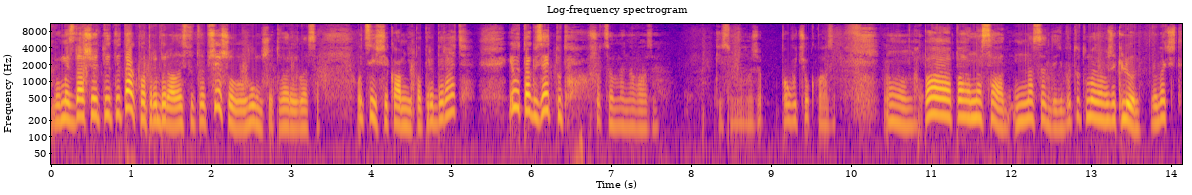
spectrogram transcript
Бо ми з Дашою тут і так поприбирались, тут взагалі що глум, що творилося. Оці ще камні поприбирати. І отак взяти тут. Що це в мене лазить? Якийсь у мене вже павучок лазить. Насадить, бо тут у мене вже кльон. Ви бачите?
